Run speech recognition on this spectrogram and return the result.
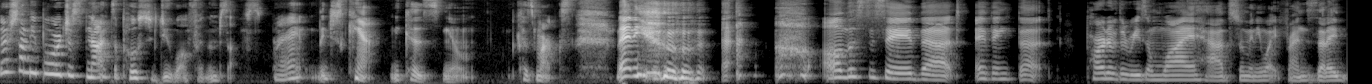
there's some people who are just not supposed to do well for themselves, right? They just can't because, you know, because Marx. Anywho, all this to say that I think that part of the reason why I have so many white friends is that I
